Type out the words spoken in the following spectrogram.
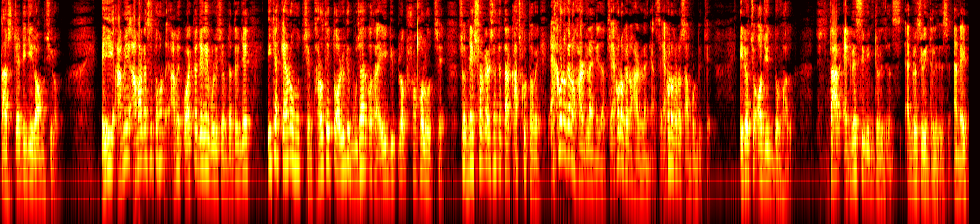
তার স্ট্র্যাটেজি রং ছিল। এই আমি, আমার কাছে তখন, আমি কয়েকটা জায়গায় বলেছিলাম যাতে যে এটা কেন হচ্ছে? ভারতের তো অলরেডি বুঝার কথা এই বিপ্লব সফল হচ্ছে। সো নেক্সট সরকারের সাথে তার কাজ করতে হবে। এখনও কেন হার্ড লাইনে যাচ্ছে? এখনও কেন হার্ড লাইনে আছে? এখনও কেন সাপোর্ট দিচ্ছে? এটা হচ্ছে অজিত দোভাল। তার aggressive intelligence aggressive intelligence and it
